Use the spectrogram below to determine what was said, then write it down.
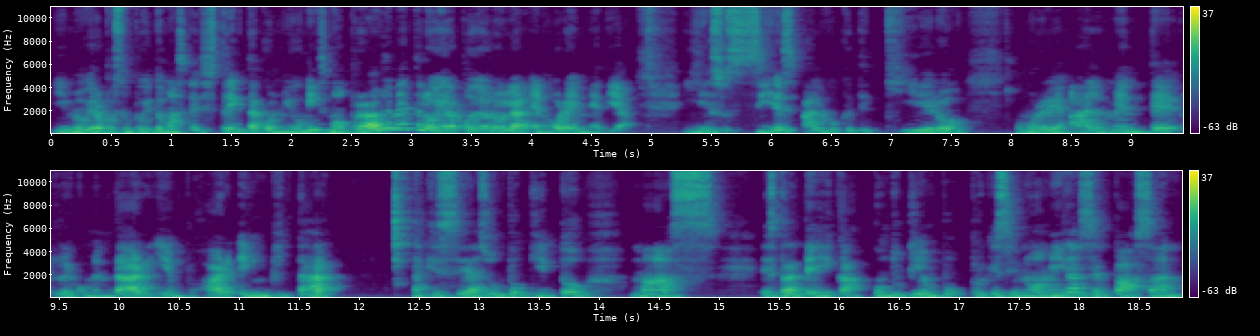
y me hubiera puesto un poquito más estricta conmigo mismo, probablemente lo hubiera podido lograr en hora y media. Y eso sí es algo que te quiero como realmente recomendar y empujar e invitar a que seas un poquito más estratégica con tu tiempo, porque si no, amiga, se pasan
